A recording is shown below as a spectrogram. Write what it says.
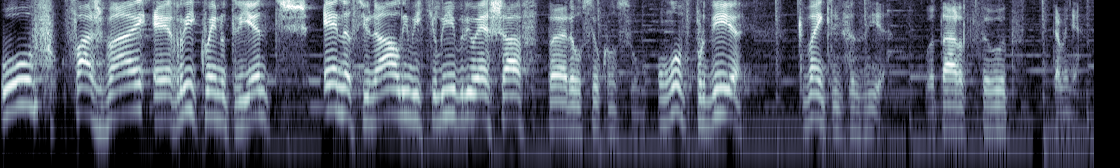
O ovo faz bem, é rico em nutrientes, é nacional e o equilíbrio é a chave para o seu consumo. Um ovo por dia, que bem que lhe fazia. Boa tarde, saúde, até amanhã.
